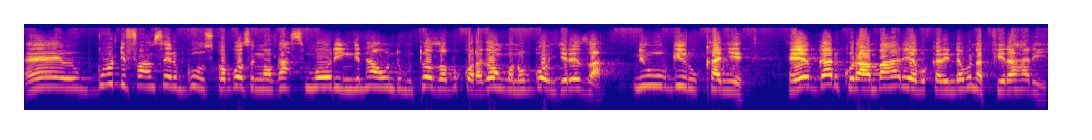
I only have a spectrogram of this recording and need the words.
Eh, ubwo defanseri bw'ubuswa bwose nka nka simoringi nta wundi mutoza wabukoragaho ngo ni ubwongereza ni we ubwirukanye Eh, bwari kuramba hariya bukarinda bunapfira hariya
